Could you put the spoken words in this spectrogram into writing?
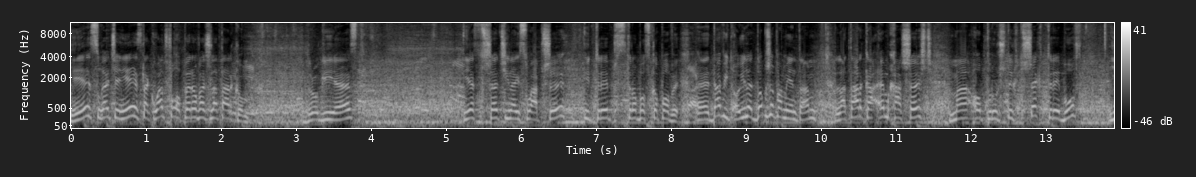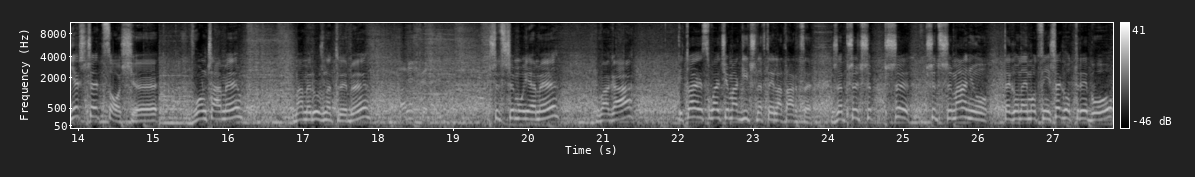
Nie słuchajcie, nie jest tak łatwo operować latarką. Drugi jest. Jest trzeci, najsłabszy i tryb stroboskopowy. E, Dawid, o ile dobrze pamiętam, latarka MH6 ma oprócz tych trzech trybów jeszcze coś. E, włączamy, mamy różne tryby, przytrzymujemy, uwaga, i to jest, słuchajcie, magiczne w tej latarce, że przy, przy, przy przytrzymaniu tego najmocniejszego trybu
